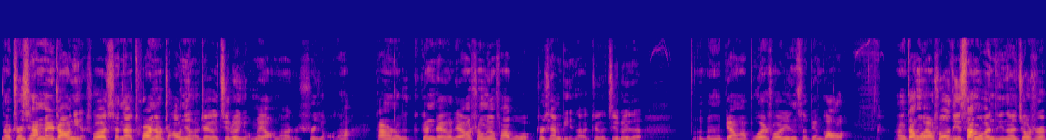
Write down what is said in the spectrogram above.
那之前没找你说，现在突然就找你了，这个几率有没有呢？是有的，但是呢，跟这个联合声明发布之前比呢，这个几率的嗯变化不会说因此变高了。嗯，但我要说的第三个问题呢，就是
